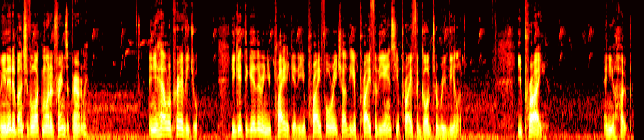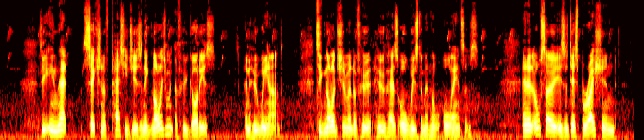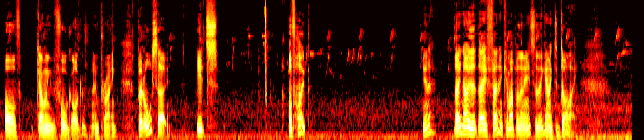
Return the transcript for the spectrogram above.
Well, you need a bunch of like minded friends, apparently. And you hold a prayer vigil. You get together and you pray together. You pray for each other. You pray for the answer. You pray for God to reveal it. You pray and you hope. See, in that section of passage is an acknowledgement of who God is and who we aren't. It's acknowledgement of who, who has all wisdom and all, all answers. And it also is a desperation of going before God and praying, but also it's of hope. You know, they know that they, if they don't come up with an answer, they're going to die.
